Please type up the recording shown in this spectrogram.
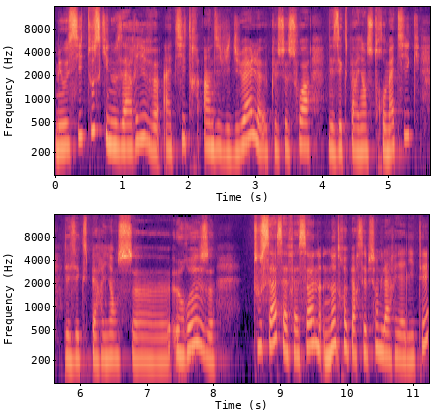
mais aussi tout ce qui nous arrive à titre individuel, que ce soit des expériences traumatiques, des expériences euh, heureuses, tout ça, ça façonne notre perception de la réalité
